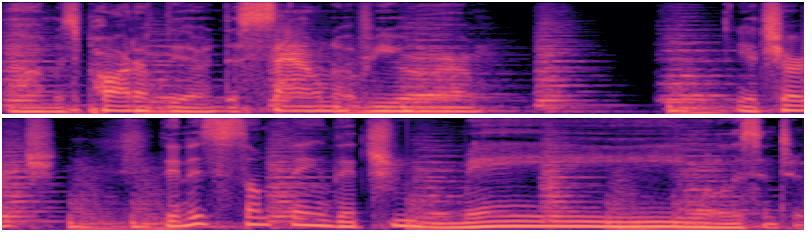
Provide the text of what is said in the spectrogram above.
um, as part of the the sound of your your church, then it's something that you may want to listen to.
